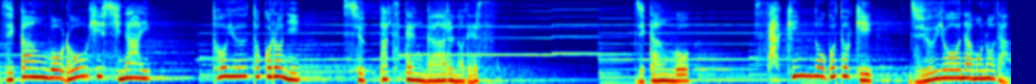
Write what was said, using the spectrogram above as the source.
時間を浪費しないというところに出発点があるのです。時間を砂金のごとき重要なものだ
